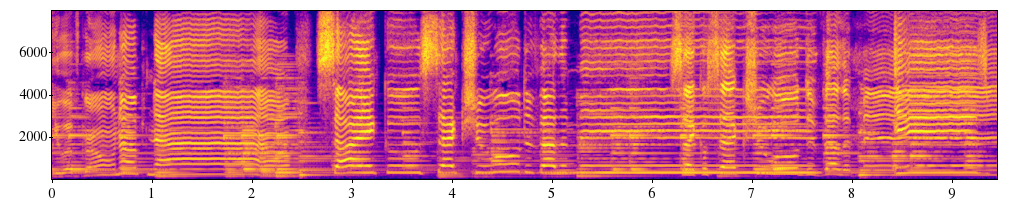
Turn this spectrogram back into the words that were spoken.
You have grown up now. Psychosexual development. Psychosexual development is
